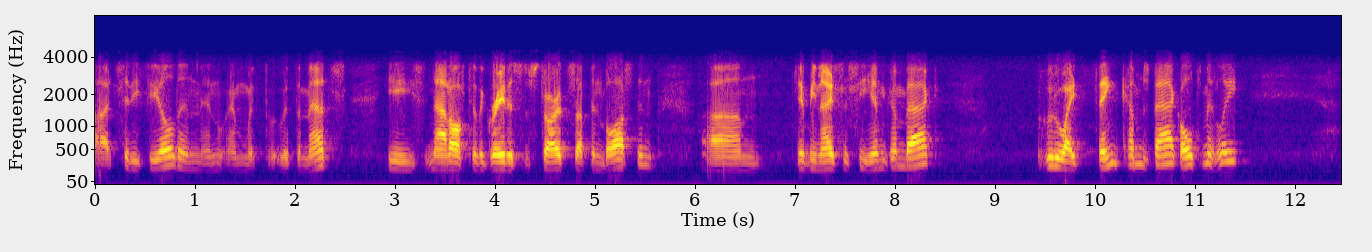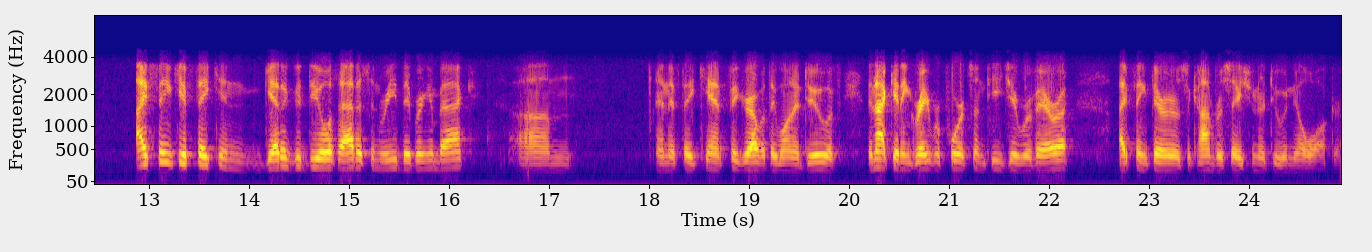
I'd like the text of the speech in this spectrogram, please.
uh, at Citi Field and, and, and with with the Mets. He's not off to the greatest of starts up in Boston. Um, it'd be nice to see him come back. Who do I think comes back ultimately? I think if they can get a good deal with Addison Reed, they bring him back. Um, and if they can't figure out what they want to do, if they're not getting great reports on T.J. Rivera, I think there is a conversation or two with Neil Walker.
